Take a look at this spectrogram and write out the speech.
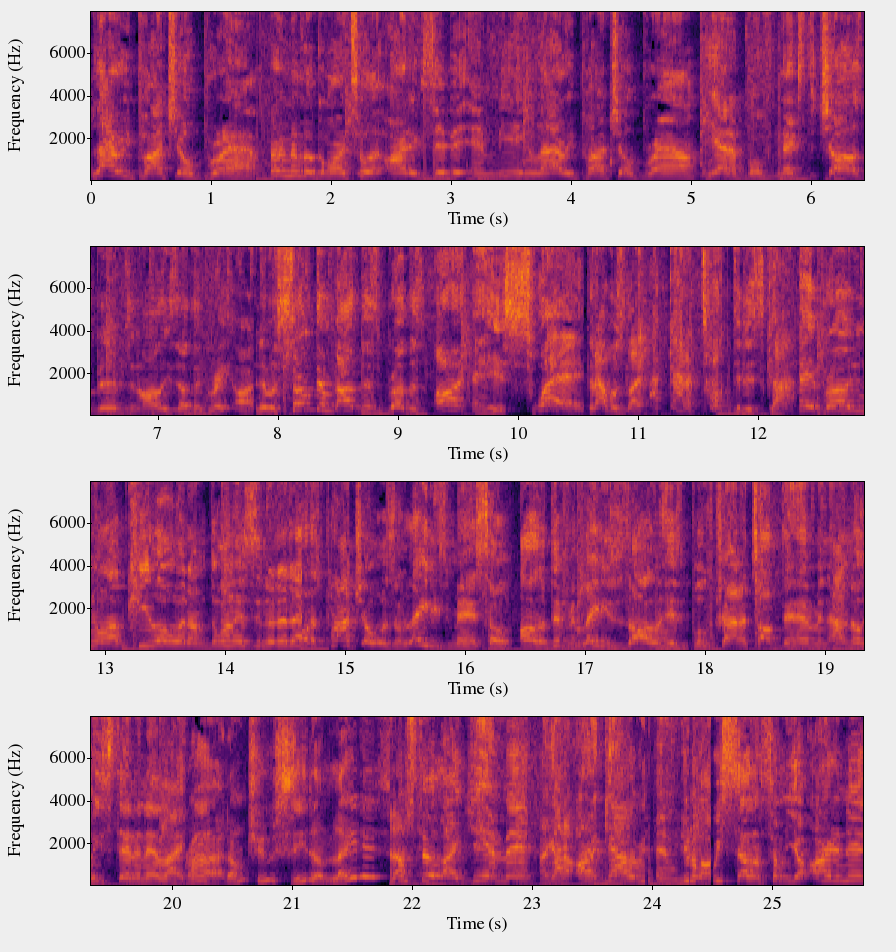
Larry Poncho Brown. I remember going to an art exhibit and meeting Larry Poncho Brown. He had a booth next to Charles Bibbs and all these other great art. And there was something about this brother's art and his swag that I was like, I gotta talk to this guy. Hey, bro, you know, I'm Kilo and I'm doing this and da da da. Of course, Poncho was a ladies' man, so all the different ladies was all in his booth trying to talk to him. And I know he's standing there like, bruh, don't you see the ladies? And I'm still like, yeah, man, I got an art gallery and you know, we selling some of your art in there.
